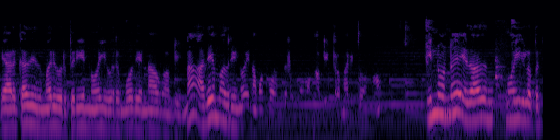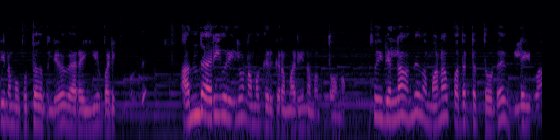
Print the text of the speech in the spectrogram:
யாருக்காவது இது மாதிரி ஒரு பெரிய நோய் வரும்போது என்ன ஆகும் அப்படின்னா அதே மாதிரி நோய் நமக்கும் வந்துருக்கும் அப்படின்ற மாதிரி தோணும். இன்னொன்னு ஏதாவது நோய்களை பத்தி நம்ம புத்தகத்திலயோ வேற எங்கேயோ படிக்கும்போது அந்த அறிகுறிகளும் நமக்கு இருக்கிற மாதிரி நமக்கு தோணும். ஸோ இதெல்லாம் வந்து இந்த மனப்பதட்டத்தோட விளைவா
